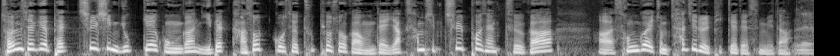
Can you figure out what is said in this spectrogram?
전 세계 176개 공간 205곳의 투표소 가운데 약 37%가 아, 선거에 좀 차질을 빚게 됐습니다. 네.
